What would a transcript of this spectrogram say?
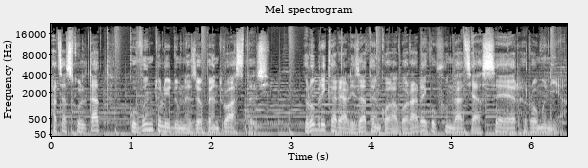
Ați ascultat Cuvântul lui Dumnezeu pentru astăzi, rubrica realizată în colaborare cu Fundația SER România.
